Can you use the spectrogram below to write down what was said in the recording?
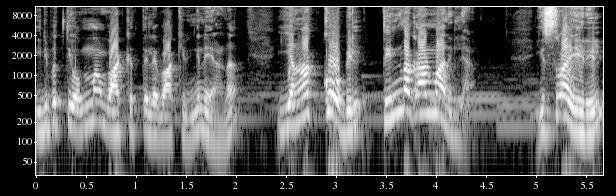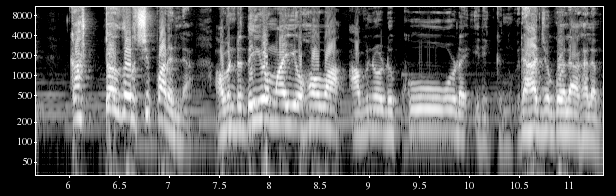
ഇരുപത്തി ഒന്നാം വാക്യത്തിലെ വാക്യം ഇങ്ങനെയാണ്. യാക്കോബിൽ തിന്മ കാണുവാനില്ല. ഇസ്രായേലിൽ കഷ്ടത ദർശിപ്പാനില്ല. അവന്റെ ദൈവമായ യഹോവ അവനോട് കൂടെ ഇരിക്കുന്നു. രാജകോലാഹലം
